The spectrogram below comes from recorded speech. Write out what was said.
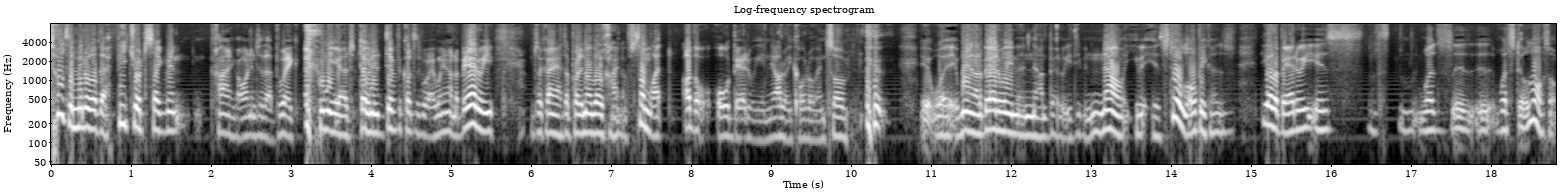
towards the middle of that featured segment, kind of going into that break, we had technical difficulties where I went on a battery, so I kind of had to put another kind of somewhat other old battery in the auto recorder, and so it, it went on a battery, and then now the battery is even now is still low because the other battery is was was still low. So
